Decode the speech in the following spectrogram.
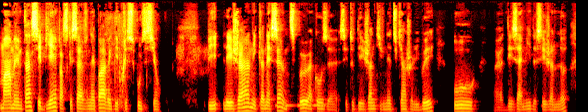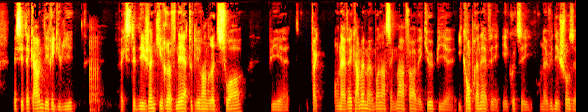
Mais en même temps, c'est bien parce que ça venait pas avec des présuppositions. Puis les jeunes, ils connaissaient un petit peu à cause, c'est tous des jeunes qui venaient du camp Jolibé ou euh, des amis de ces jeunes-là, mais c'était quand même des réguliers. Fait que c'était des jeunes qui revenaient à tous les vendredis soirs. Puis, euh, on avait quand même un bon enseignement à faire avec eux. Puis, euh, ils comprenaient. écoute, on a vu des choses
